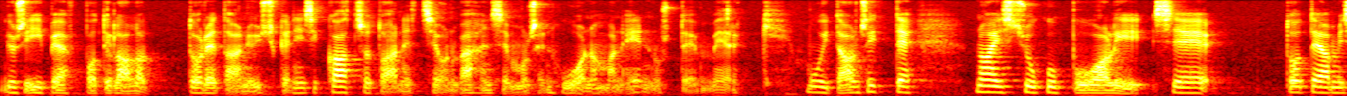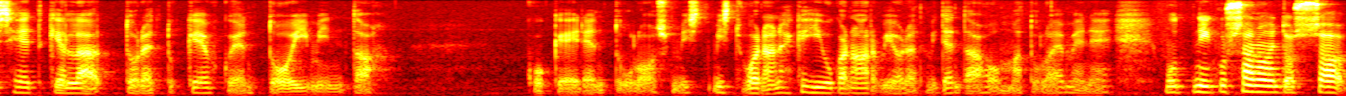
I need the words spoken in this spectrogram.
jos IPF-potilaalla todetaan yskä, niin se katsotaan, että se on vähän semmoisen huonomman ennusteen merkki. Muita on sitten naissukupuoli, se toteamishetkellä todettu keuhkojen toiminta, kokeiden tulos, mistä voidaan ehkä hiukan arvioida, että miten tämä homma tulee menee. Mutta niin kuin sanoin tuossa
